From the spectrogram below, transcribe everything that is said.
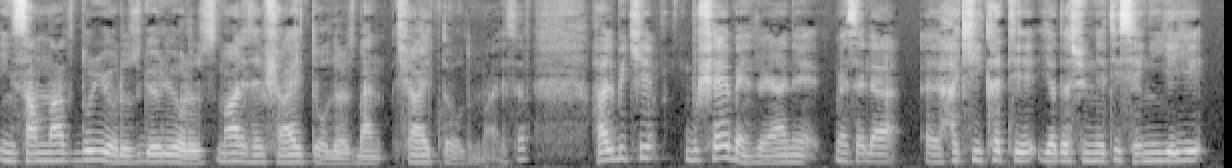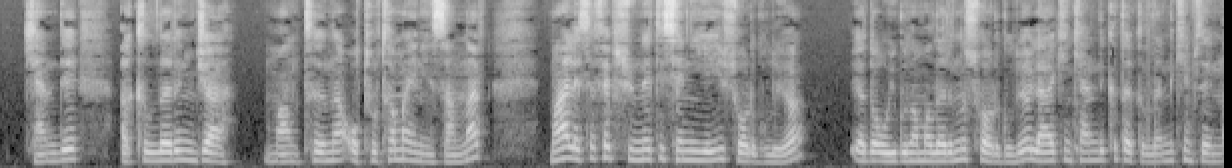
insanlar duyuyoruz, görüyoruz. Maalesef şahit de oluyoruz. Ben şahit de oldum maalesef. Halbuki bu şeye benziyor. Yani mesela e, hakikati ya da sünneti seniyeyi kendi akıllarınca mantığına oturtamayan insanlar maalesef hep sünneti seniyeyi sorguluyor ya da uygulamalarını sorguluyor. Lakin kendi kıt akıllarını kimsenin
